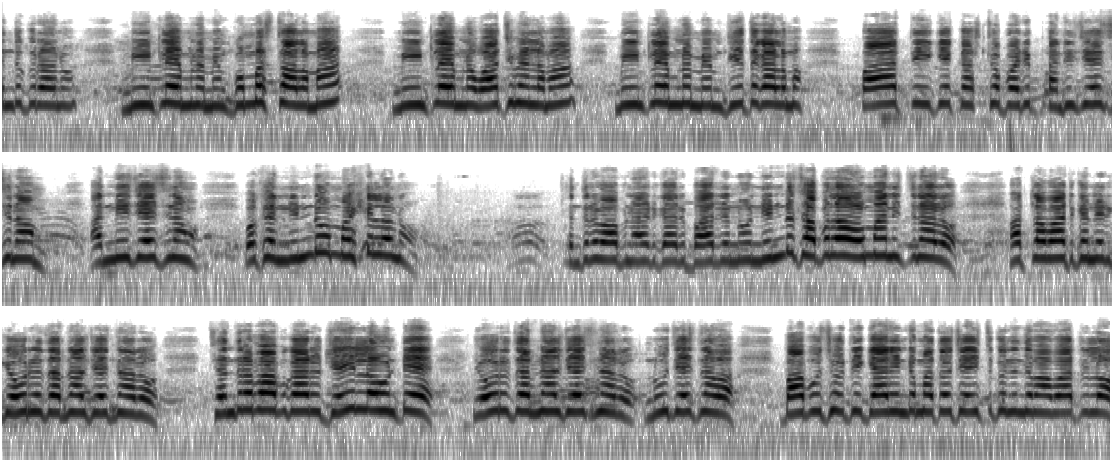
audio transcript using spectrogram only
ఎందుకు రాను? మీ ఇంట్లో ఏమన్నా మేము గుమ్మస్తాలమా? మీ ఇంట్లో ఏమన్నా వాచ్మెన్లమా? మీ ఇంట్లో ఏమన్నా మేము జీతగాలమా పార్టీకి కష్టపడి పని చేసినాం అన్నీ చేసినాం. ఒక నిండు మహిళను చంద్రబాబు నాయుడు గారి భార్యను నిండు సభలో అవమానించినారు. అట్లా వాటికన్నిటికీ ఎవరు ధర్నాలు చేసినారు? చంద్రబాబు గారు జైల్లో ఉంటే ఎవరు ధర్నాలు చేసినారు? నువ్వు చేసినావా? బాబు చూటి గ్యారెంటీ మాతో చేయించుకునింది మా వాటిలో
